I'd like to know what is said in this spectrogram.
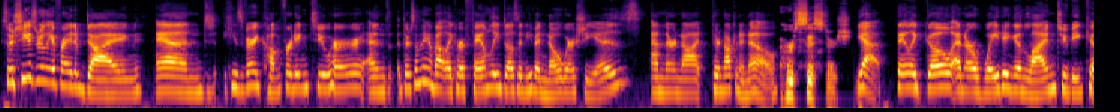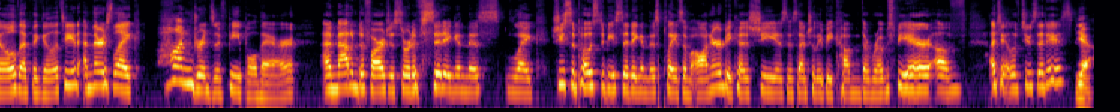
So she's really afraid of dying, and he's very comforting to her. And there's something about like her family doesn't even know where she is, and they're not they're not gonna know. Her sisters. Yeah, they like go and are waiting in line to be killed at the guillotine, and there's like hundreds of people there. And Madame Defarge is sort of sitting in this, like, she's supposed to be sitting in this place of honor because she has essentially become the Robespierre of A Tale of Two Cities. Yeah.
